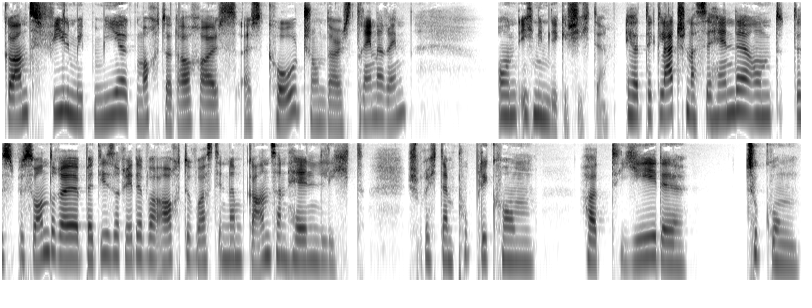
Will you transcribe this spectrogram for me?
ganz viel mit mir gemacht hat, auch als, als Coach und als Trainerin. Und ich nehme die Geschichte. Ich hatte klatschnasse Hände und das Besondere bei dieser Rede war auch, du warst in einem ganz hellen Licht. Sprich, dein Publikum hat jede Zuckung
